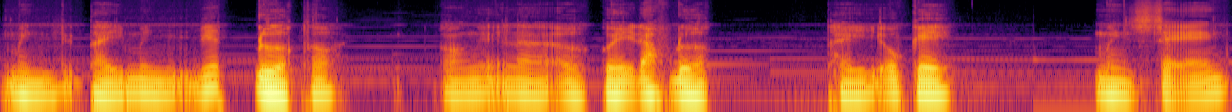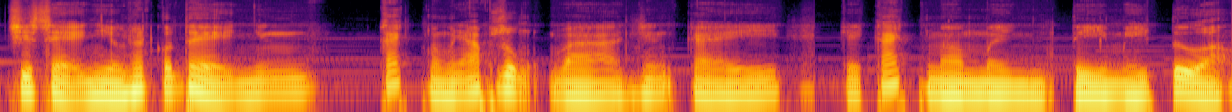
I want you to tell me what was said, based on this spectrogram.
Mình thấy mình viết được thôi. Có nghĩa là ở quê đọc được. Thấy ok. Mình sẽ chia sẻ nhiều nhất có thể những cách mà mình áp dụng và những cái cái cách mà mình tìm ý tưởng,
